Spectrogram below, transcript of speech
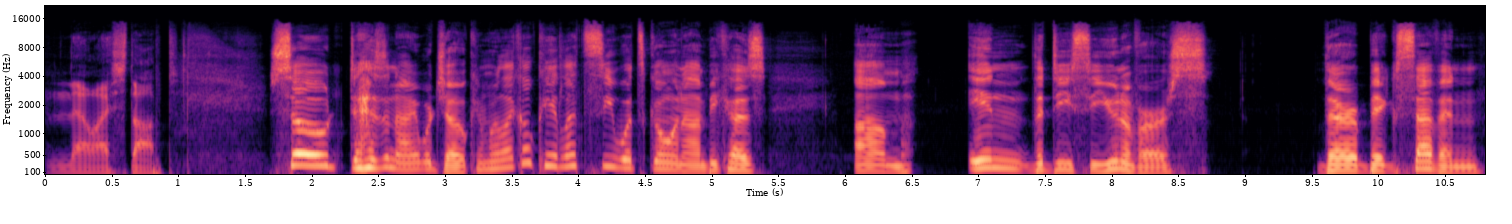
No, I stopped. So Des and I were joking. We're like, okay, let's see what's going on because, um, in the DC universe, their big seven.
